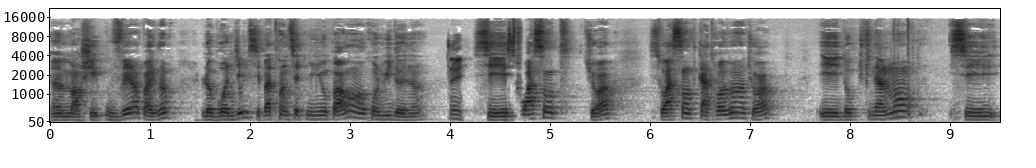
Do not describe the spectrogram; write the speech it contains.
un marché ouvert, par exemple, LeBron James, c'est pas 37 millions par an hein, qu'on lui donne. Hein. Oui. C'est 60, tu vois. 60, 80, tu vois. Et donc finalement, c'est,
